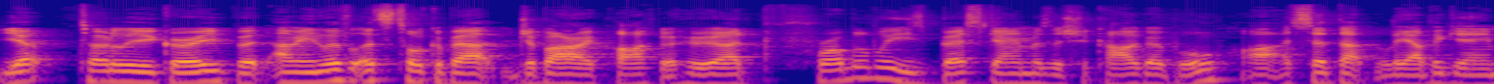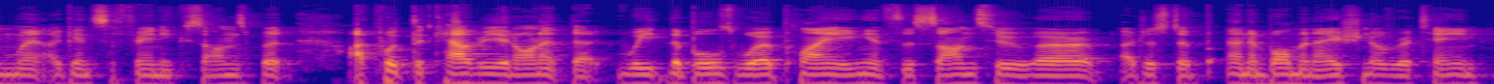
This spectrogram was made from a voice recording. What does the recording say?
Yep, totally agree. But I mean, let, us talk about Jabari Parker, who had probably his best game as a Chicago Bull. I said that the other game went against the Phoenix Suns, but I put the caveat on it that we the Bulls were playing against the Suns, who are, are just a, an abomination of a team,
